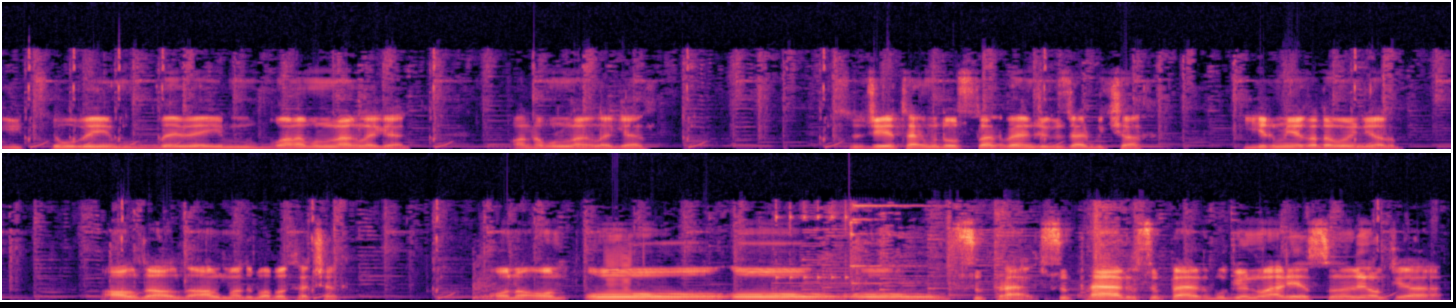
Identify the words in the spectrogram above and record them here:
İşte bu bebeğim. Bebeğim. Bana bunlarla gel. Bana bunlarla gel. Sizce yeter mi dostlar? Bence güzel bir kar. 20'ye kadar oynayalım. Aldı aldı. Almadı baba kaçar. Ona 10. Oo, oo, oo. Süper, süper, süper. Bugün var ya sınır yok ya.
